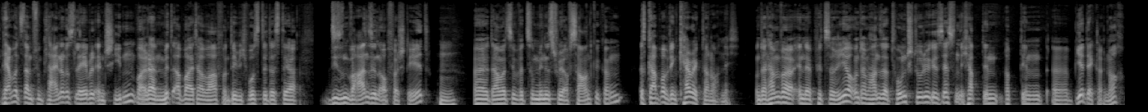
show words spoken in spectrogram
wir haben uns dann für ein kleineres Label entschieden, weil da ein Mitarbeiter war, von dem ich wusste, dass der diesen Wahnsinn auch versteht. Hm. Äh, damals sind wir zum Ministry of Sound gegangen. Es gab aber den Charakter noch nicht. Und dann haben wir in der Pizzeria unterm Hansa Tonstudio gesessen. Ich habe den, hab den äh, Bierdeckel noch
